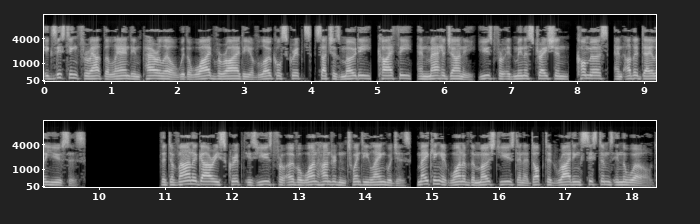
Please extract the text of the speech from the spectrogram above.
existing throughout the land in parallel with a wide variety of local scripts such as Modi, Kaithi, and Mahajani used for administration, commerce, and other daily uses. The Devanagari script is used for over 120 languages, making it one of the most used and adopted writing systems in the world.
